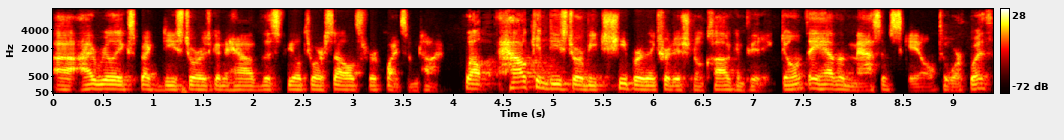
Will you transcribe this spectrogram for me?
uh, I really expect dStor is going to have this field to ourselves for quite some time. Well, how can dStor be cheaper than traditional cloud computing? Don't they have a massive scale to work with?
